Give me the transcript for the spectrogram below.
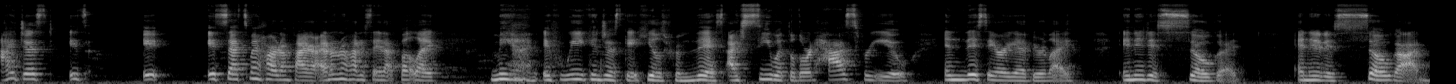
I just it's it it sets my heart on fire. I don't know how to say that, but like man, if we can just get healed from this, I see what the Lord has for you in this area of your life. And it is so good. And it is so God.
